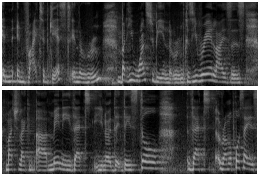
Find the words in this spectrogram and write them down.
an invited guest in the room, mm. but he wants to be in the room because he realizes, much like uh, many, that you know there's still that Ramaphosa is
